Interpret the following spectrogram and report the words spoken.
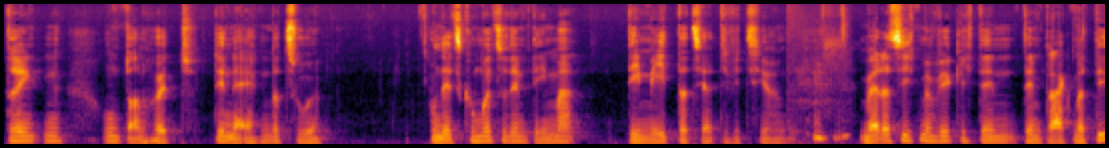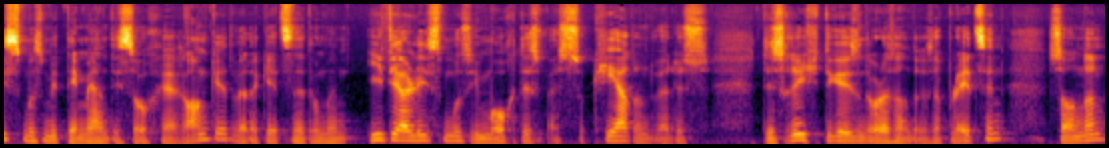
trinken und dann halt die Neigen dazu. Und jetzt kommen wir zu dem Thema Demeter-Zertifizierung. Weil da sieht man wirklich den, den Pragmatismus, mit dem er an die Sache herangeht, weil da geht es nicht um einen Idealismus, ich mache das, weil es so kehrt und weil das das Richtige ist und alles andere ist ein Blödsinn, sondern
